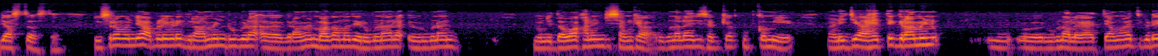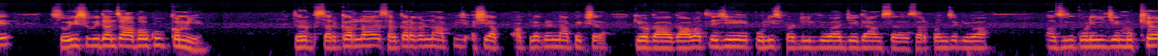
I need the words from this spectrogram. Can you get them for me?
जास्त असतं. दुसरं म्हणजे आपल्याकडे ग्रामीण रुग्ण ग्रामीण भागामध्ये रुग्णालय रुग्णां म्हणजे दवाखान्यांची संख्या रुग्णालयाची संख्या खूप कमी आहे. आणि जे आहेत ते ग्रामीण रुग्णालय आहेत. त्यामुळे तिकडे सोयीसुविधांचा अभाव खूप कमी आहे. तर सरकारला सरकारकडनं आपली अशी आप आपल्याकडनं अपेक्षा किंवा गा गावातले जे पोलीस पाटील किंवा जे ग्राम स सरपंच किंवा अजून कोणी जे मुख्य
